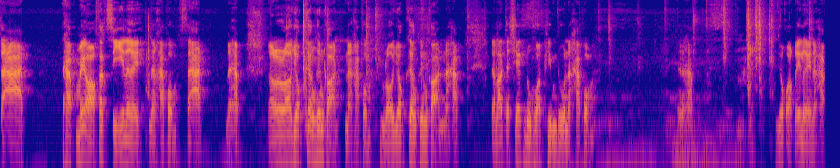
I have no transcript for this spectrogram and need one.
สะอาดนะครับไม่ออกสักสีเลยนะครับผมสะอาดนะครับเราเรายกเครื่องขึ้นก่อนนะครับ ผมเรายกเครื่องขึ้นก่อนนะครับเดี๋ยวเราจะเช็คดูหัวพิมพ์ดูนะครับ ผมนะครับ ยกออกได้เลยนะครับ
